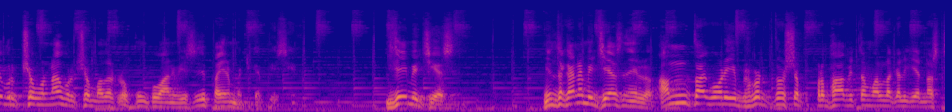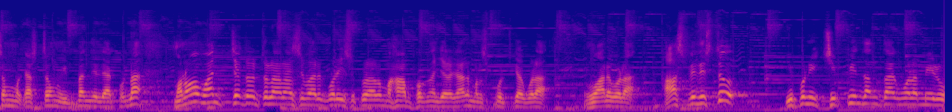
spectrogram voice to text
వృక్షం ఉన్నా వృక్షం మొదట్లో కుంకుమాన్ని వేసేసి పైన మట్టి కప్పేసేయండి ఇదే మీరు చేయాల్సింది. ఇంతకన్నా మీరు చేయాల్సిన నీళ్ళు అంతా కూడా ఈ బృహత్ దోష ప్రభావితం వల్ల కలిగే నష్టం కష్టం ఇబ్బంది లేకుండా మనోవంచతో తులారాశి వారికి కూడా ఈ శుక్రవారం మహాభోగం జరగాలి మనస్ఫూర్తిగా కూడా వారు కూడా ఆస్వాదిస్తూ ఇప్పుడు నేను చెప్పిందంతా కూడా మీరు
